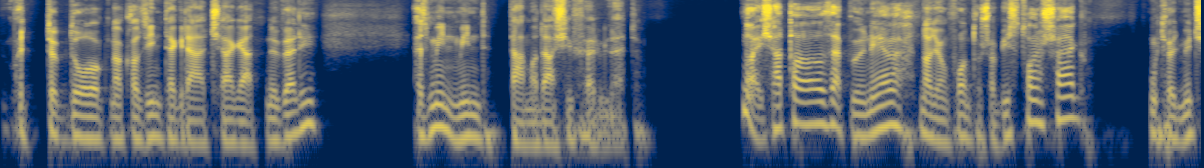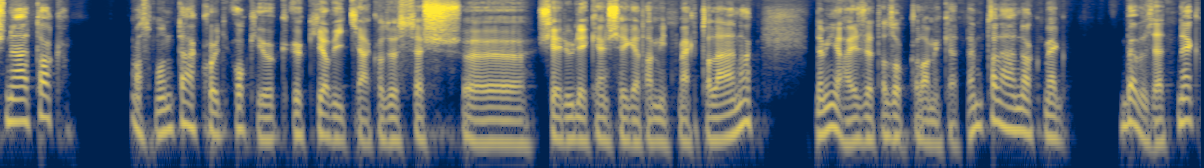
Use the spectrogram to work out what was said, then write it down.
vagy, több dolognak az integráltságát növeli, ez mind-mind támadási felület. Na és hát az Apple-nél nagyon fontos a biztonság, úgyhogy mit csináltak? Azt mondták, hogy oké, ők, ők javítják az összes ö, sérülékenységet, amit megtalálnak, de mi a helyzet azokkal, amiket nem találnak meg? Bevezetnek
